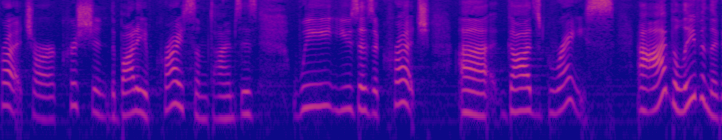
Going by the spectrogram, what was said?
crutch, or Christian, the body of Christ sometimes, is we use as a crutch uh, God's grace. Now, I believe in the,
